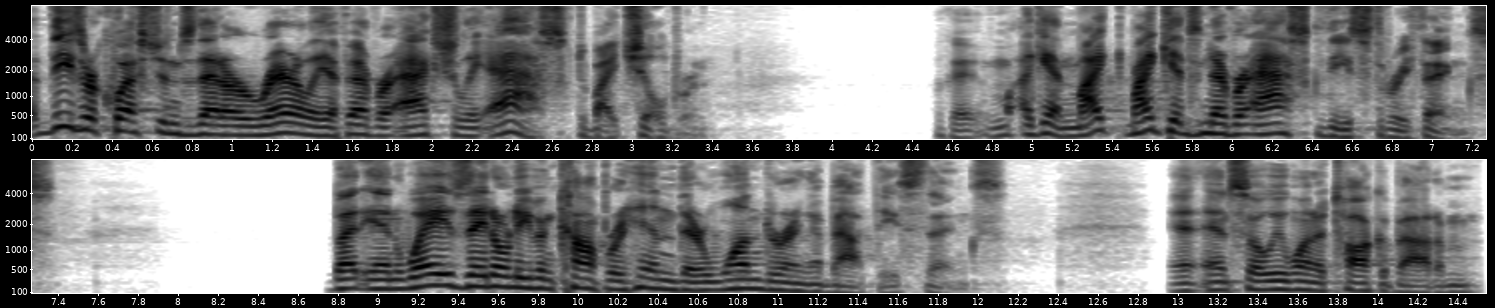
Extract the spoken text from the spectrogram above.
these are questions that are rarely, if ever, actually asked by children. Okay, again, my, my kids never ask these three things. But in ways they don't even comprehend, they're wondering about these things. And, and so we want to talk about them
